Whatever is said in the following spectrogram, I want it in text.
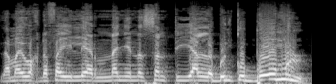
la may wax dafay leer nañe na sant yàlla bañ ko boomul.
